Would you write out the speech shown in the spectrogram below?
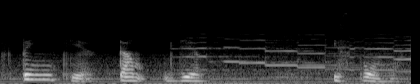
В тайнике, там, где исполню.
